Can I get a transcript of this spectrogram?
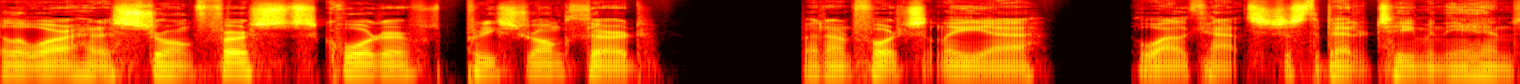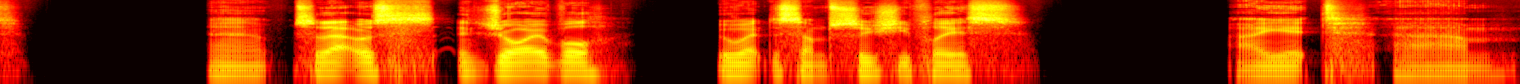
Illawarra had a strong first quarter, pretty strong third, but unfortunately, uh, the Wildcats just the better team in the end. Uh, so that was enjoyable. We went to some sushi place. I ate um,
